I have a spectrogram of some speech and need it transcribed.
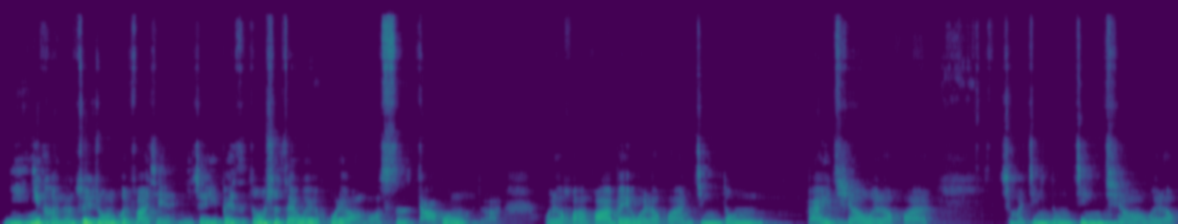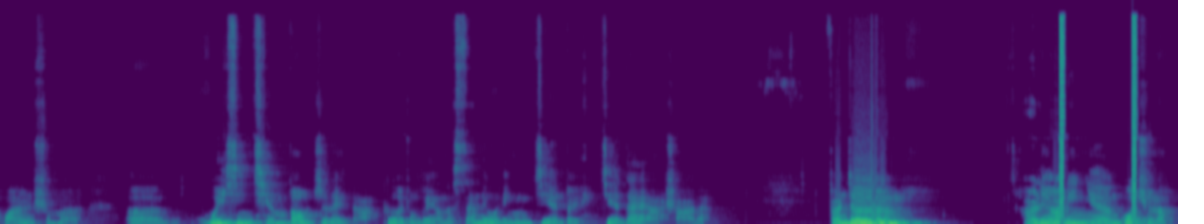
你你可能最终会发现，你这一辈子都是在为互联网公司打工，对吧？为了还花呗，为了还京东白条，为了还什么京东金条，为了还什么，呃。微信钱包之类的，各种各样的三六零借呗、借贷啊啥的，反正二零二零年过去了，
